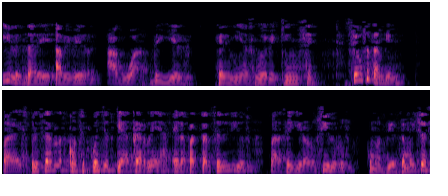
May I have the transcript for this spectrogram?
y les daré a beber agua de hiel. Jeremías 9:15. Se usa también para expresar las consecuencias que acarrea el apartarse de Dios para seguir a los ídolos, como advierte Moisés.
